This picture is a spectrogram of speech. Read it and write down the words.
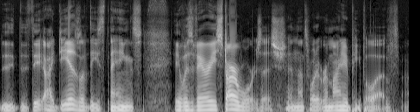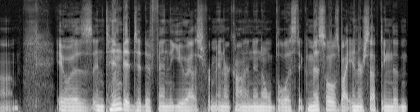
the, the, ideas of these things, it was very Star Wars ish, and that's what it reminded people of. Um, it was intended to defend the U.S. from intercontinental ballistic missiles by intercepting the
